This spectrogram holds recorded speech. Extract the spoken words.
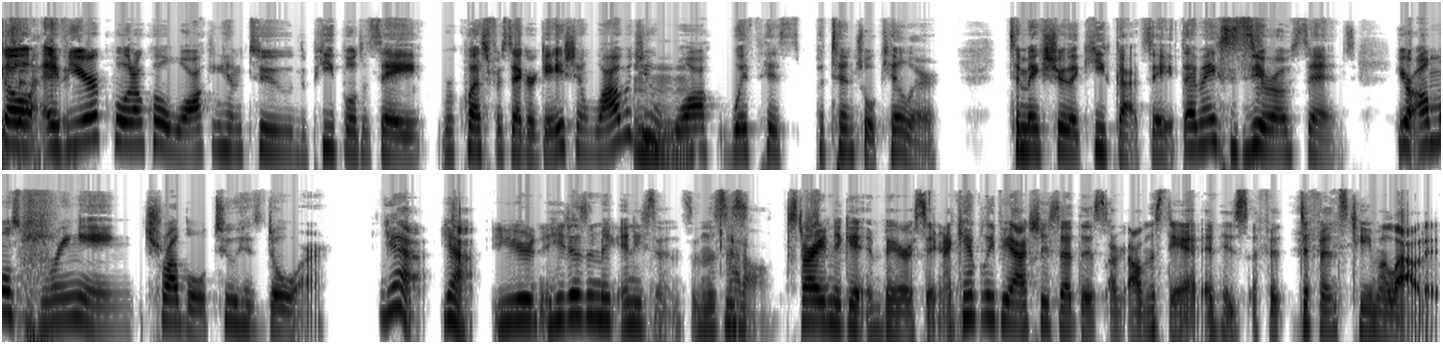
So if you're quote unquote walking him to the people to say request for segregation, why would you Mhm. walk with his potential killer to make sure that Keith got safe? That makes zero sense. You're almost bringing trouble to his door yeah, yeah, you're, he doesn't make any sense. And this is starting to get embarrassing. I can't believe he actually said this on the stand and his defense team allowed it.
